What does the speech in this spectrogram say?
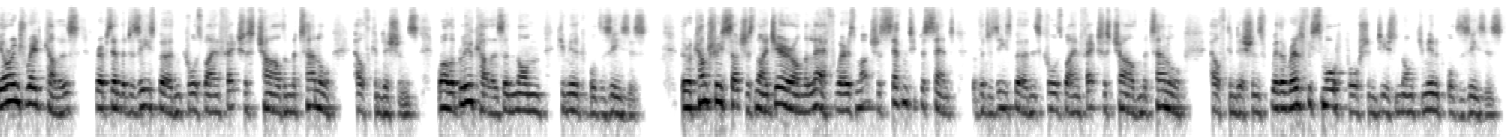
The orange-red colours represent the disease burden caused by infectious child and maternal health conditions, while the blue colours are non-communicable diseases. There are countries such as Nigeria on the left, where as much as 70% of the disease burden is caused by infectious child and maternal health conditions, with a relatively small proportion due to non-communicable diseases.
